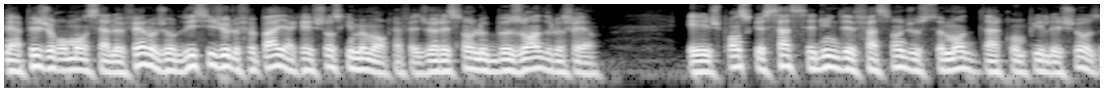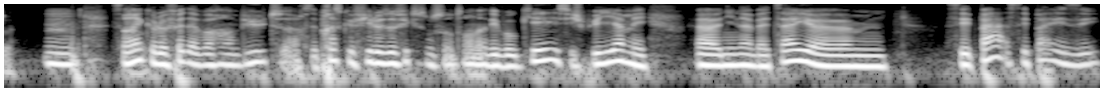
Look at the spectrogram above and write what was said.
Mais après, je commençais à le faire. Aujourd'hui, si je le fais pas, il y a quelque chose qui me manque. En fait, je ressens le besoin de le faire. Et je pense que ça, c'est l'une des façons justement d'accomplir les choses. Hum, C'est vrai que le fait d'avoir un but, c'est presque philosophique ce que nous sommes en train d'évoquer, si je puis dire, mais euh, Nina Bataille, euh, c'est pas, c'est pas aisé.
